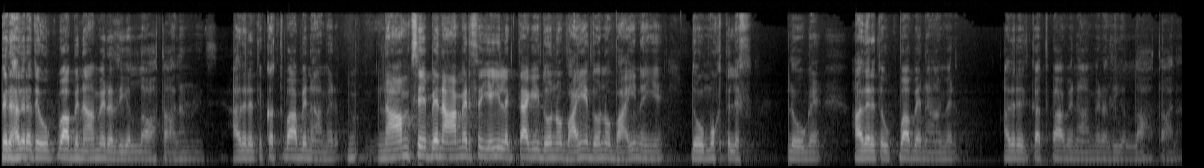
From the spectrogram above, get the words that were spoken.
پھر حضرت اقبا بن عامر رضی اللہ تعالیٰ عنہ حضرت قطبہ بن عامر، نام سے بن عامر سے یہی لگتا ہے کہ دونوں بھائی ہیں، دونوں بھائی نہیں ہیں، دو مختلف لوگ ہیں۔ حضرت اقبا بن عامر، حضرت قطبہ بن عامر رضی اللہ تعالیٰ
